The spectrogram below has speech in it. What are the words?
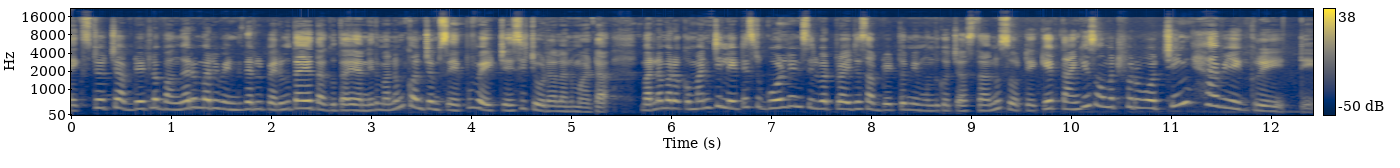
నెక్స్ట్ వచ్చే అప్డేట్లో బంగారం మరియు వెండి ధరలు పెరుగుతాయా తగ్గుతాయా అనేది మనం కొంచెం సేపు వెయిట్ చేసి చూడాలన్నమాట. మళ్ళీ మరొక మంచి latest gold and silver prices అప్డేట్తో మీ ముందుకు వచ్చేస్తాను. So take care thank you so much for watching have a great day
